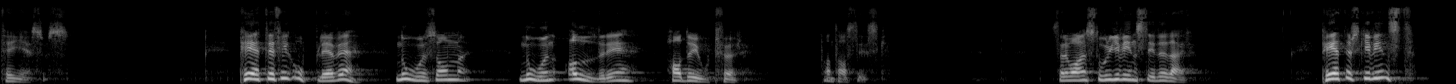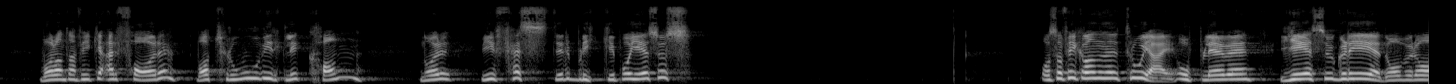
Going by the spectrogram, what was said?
til Jesus. Peter fikk oppleve noe som noen aldri hadde gjort før. Fantastisk. Så det var en stor gevinst i det der. Peters gevinst var at han fikk erfare hva tro virkelig kan når vi fester blikket på Jesus. Og så fikk han, tror jeg, oppleve Jesu glede over å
